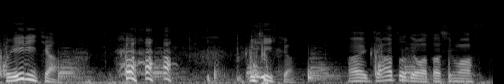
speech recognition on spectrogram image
これエリーちゃん。エリーちゃん。はいじゃあ後で渡します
